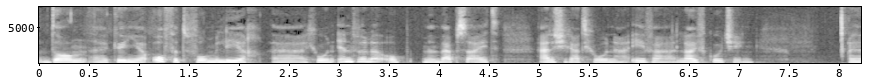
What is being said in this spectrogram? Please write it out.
Dan kun je of het formulier gewoon invullen op mijn website. dus je gaat gewoon naar Eva Life Coaching uh,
